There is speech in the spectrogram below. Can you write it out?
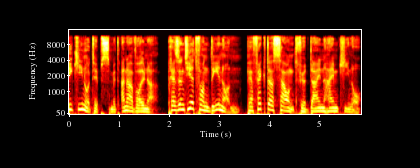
Die Kinotipps mit Anna Wollner. Präsentiert von Denon. Perfekter Sound für dein Heimkino.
